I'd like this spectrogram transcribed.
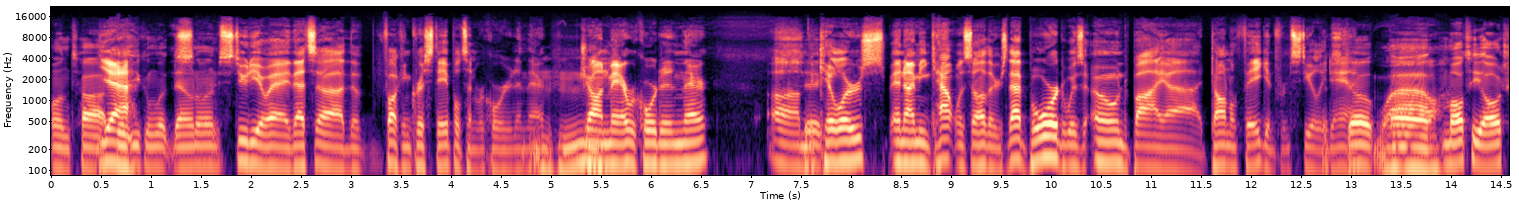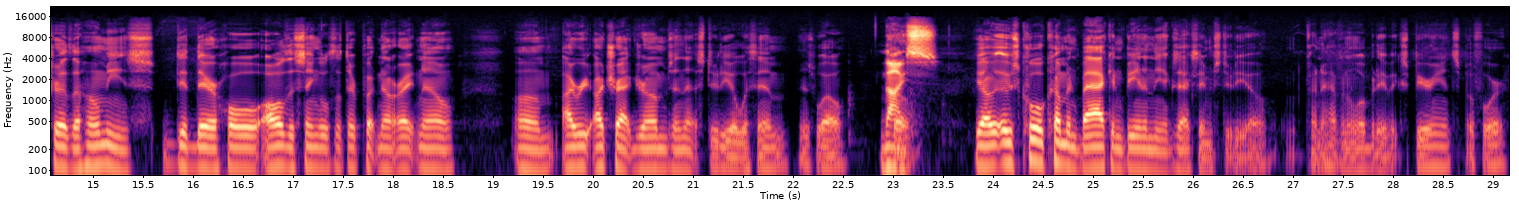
on top yeah, that you can look down on. Studio A. That's uh the fucking Chris Stapleton recorded in there. Mhm. John Mayer recorded in there. Um, the Killers, and I mean countless others. That board was owned by uh, Donald Fagen from Steely That's Dan. dope. Wow. Uh, Multi Ultra, the homies did their whole all the singles that they're putting out right now. Um, I re- I track drums in that studio with him as well. Nice. Yeah, it was cool coming back and being in the exact same studio, kind of having a little bit of experience before.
